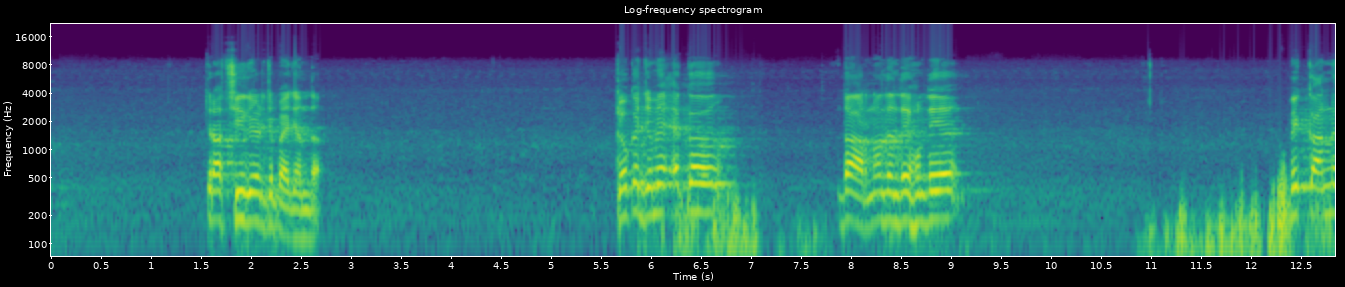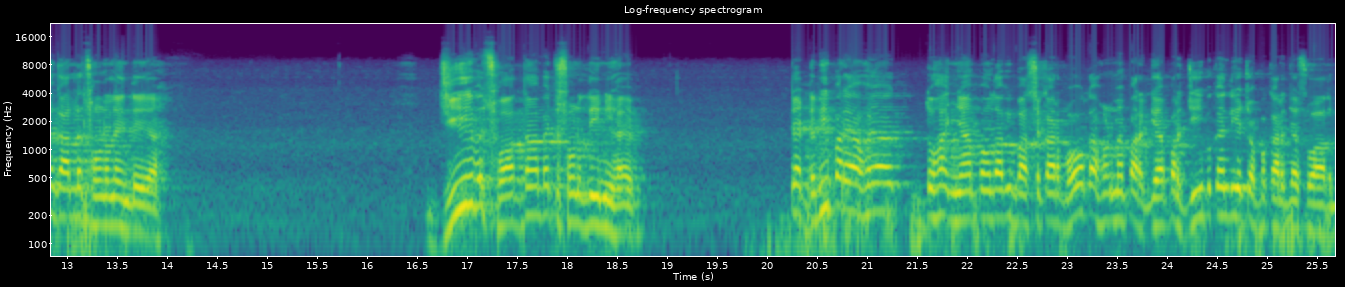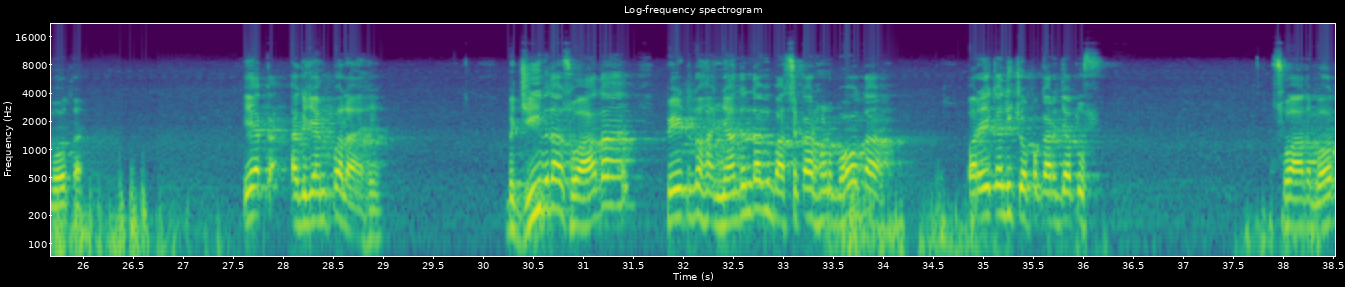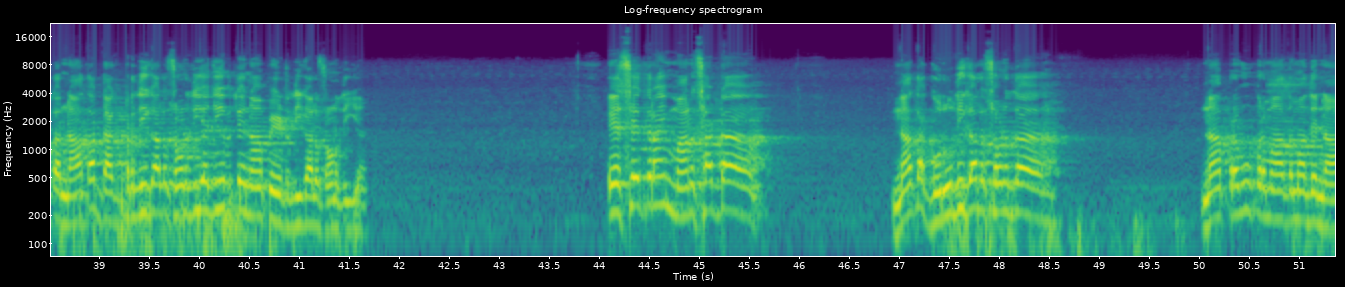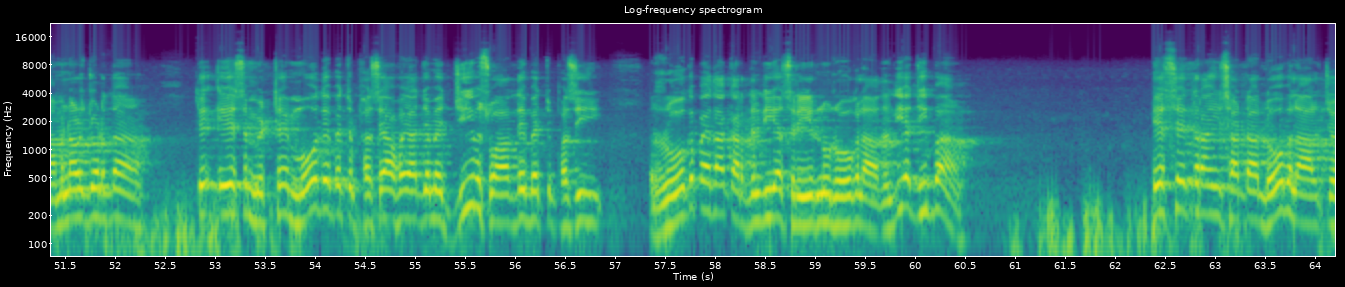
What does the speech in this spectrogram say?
84 ਗੇੜ 'ਚ ਪੈ ਜਾਂਦਾ। ਕਿਉਂਕਿ ਜਿਵੇਂ ਇੱਕ ਉਦਾਹਰਨਾਂ ਦਿੰਦੇ ਹੁੰਦੇ ਆ ਵੀ ਕੰਨ ਗੱਲ ਸੁਣ ਲੈਂਦੇ ਆ। ਜੀਵ ਸਵਾਦਾਂ ਵਿੱਚ ਸੁਣਦੀ ਨਹੀਂ ਹੈ। ਢਿੱਡ ਵੀ ਭਰਿਆ ਹੋਇਆ, ਦੁਹਾਈਆਂ ਪਾਉਂਦਾ ਵੀ ਬੱਸ ਕਰ ਬਹੁਤ ਆ, ਹੁਣ ਮੈਂ ਭਰ ਗਿਆ, ਪਰ ਜੀਭ ਕਹਿੰਦੀ ਹੈ ਚੁੱਪ ਕਰ ਜਾ, ਸਵਾਦ ਬਹੁਤ ਆ। ਇਹ ਇੱਕ ਐਗਜ਼ਾਮਪਲ ਆ ਇਹ। ਵੀ ਜੀਭ ਦਾ ਸਵਾਦ ਆ, ਪੇਟ ਦੁਹਾਈਆਂ ਦਿੰਦਾ ਵੀ ਬੱਸ ਕਰ ਹੁਣ ਬਹੁਤ ਆ, ਪਰ ਇਹ ਕਹਿੰਦੀ ਚੁੱਪ ਕਰ ਜਾ, ਤੂੰ ਸਵਾਦ ਬਹੁਤ ਆ, ਨਾ ਤਾਂ ਡਾਕਟਰ ਦੀ ਗੱਲ ਸੁਣਦੀ ਆ ਜੀਭ ਤੇ, ਨਾ ਪੇਟ ਦੀ ਗੱਲ ਸੁਣਦੀ ਆ। ਇਸੇ ਤਰ੍ਹਾਂ ਹੀ ਮਨ ਸਾਡਾ ਨਾ ਤਾਂ ਗੁਰੂ ਦੀ ਗੱਲ ਸੁਣਦਾ, ਨਾ ਪ੍ਰਭੂ ਪਰਮਾਤਮਾ ਦੇ ਨਾਮ ਨਾਲ ਜੁੜਦਾ ਤੇ ਇਸ ਮਿੱਠੇ ਮੋਹ ਦੇ ਵਿੱਚ ਫਸਿਆ ਹੋਇਆ ਜਿਵੇਂ ਜੀਵ ਸਵਾਦ ਦੇ ਵਿੱਚ ਫਸੀ ਰੋਗ ਪੈਦਾ ਕਰ ਦਿੰਦੀ ਆ, ਸਰੀਰ ਨੂੰ ਰੋਗ ਲਾ ਦਿੰਦੀ ਆ ਜੀਭਾਂ। ਇਸੇ ਤਰ੍ਹਾਂ ਹੀ ਸਾਡਾ ਲੋਭ ਲਾਲਚ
